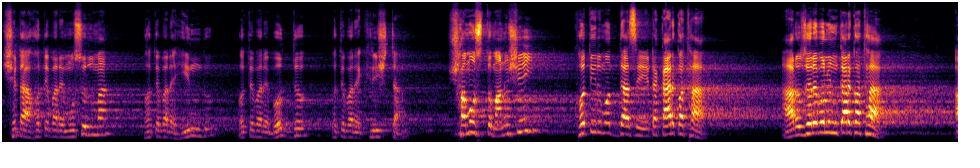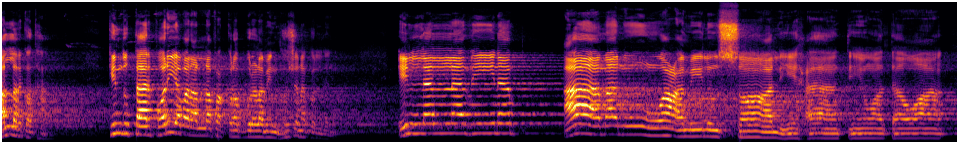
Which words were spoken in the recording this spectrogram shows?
সেটা হতে পারে মুসলমান, হতে পারে হিন্দু, হতে পারে বৌদ্ধ, হতে পারে খ্রিস্টান। সমস্ত মানুষই ক্ষতির মধ্যে আছে, এটা কার কথা? আরও জোরে বলুন, কার কথা? আল্লাহর কথা। কিন্তু তারপরেই আবার আল্লাহ পাক রব্বুল আলামিন ঘোষণা করলেন, ইল্লাল্লাযীনা আমানু ওয়া আমিলুস সালিহাতি ওয়া তাওয়াসাউ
